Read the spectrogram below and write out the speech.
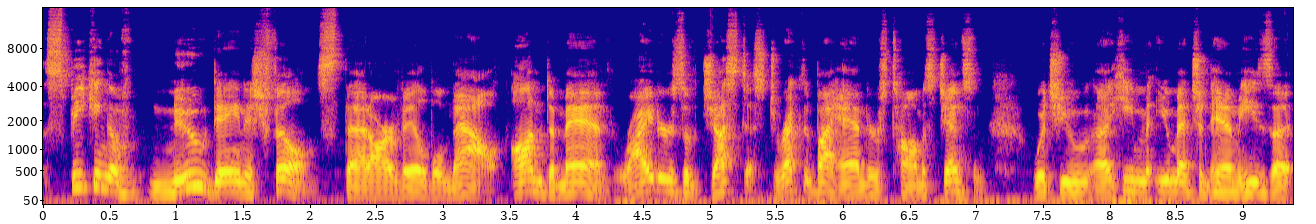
speaking of new Danish films that are available now on demand, Riders of Justice, directed by Anders Thomas Jensen, which you uh, he you mentioned him. He's a,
